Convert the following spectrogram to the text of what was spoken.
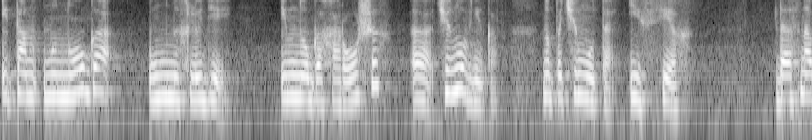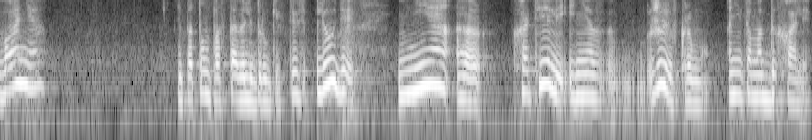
И там много умных людей и много хороших э, чиновников. Но почему-то их всех до основания и потом поставили других. То есть люди не э, хотели и не жили в Крыму, они там отдыхали.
